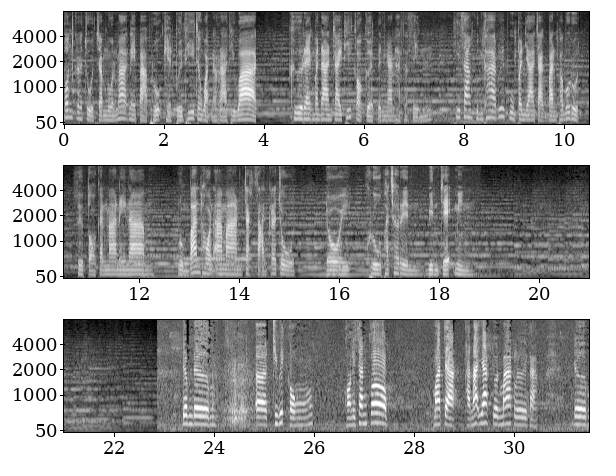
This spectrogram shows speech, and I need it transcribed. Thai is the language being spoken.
ต้นกระจูดจำนวนมากในป่าพรุเขตพื้นที่จังหวัดนราธิวาส คือแรงบันดาลใจที่ก่อเกิดเป็นงานหัตถศิลป์ ที่สร้างคุณค่าด้วยภูมิปัญญาจากบรรพบุรุษ สืบต่อกันมาในนาม กลุ่มบ้านทอนอามานจากสารกระจูด โดยครูพัชริน บินเจมิง เดิมๆเอ่อชีวิตของของดิฉันก็ มาจากฐานะยากจนมากเลยค่ะ เดิม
